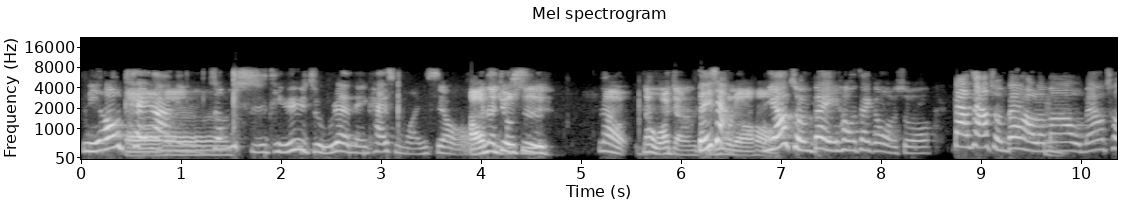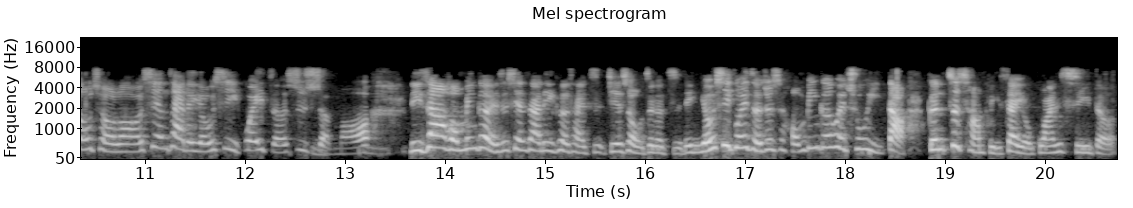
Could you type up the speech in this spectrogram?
你 OK 啦，你忠实体育主任，你开什么玩笑？好，那就是那那我要讲等一下了，你要准备以后再跟我说。大家准备好了吗？我们要抽球喽！现在的游戏规则是什么？你知道洪斌哥也是现在立刻才接接受我这个指令。游戏规则就是洪斌哥会出一道跟这场比赛有关系的，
